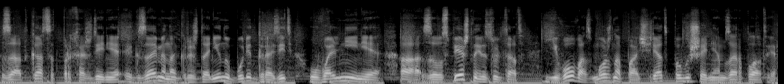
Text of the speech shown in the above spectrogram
За отказ от прохождения экзамена гражданину будет грозить увольнение, а за успешный результат его, возможно, поощрят повышением зарплаты.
